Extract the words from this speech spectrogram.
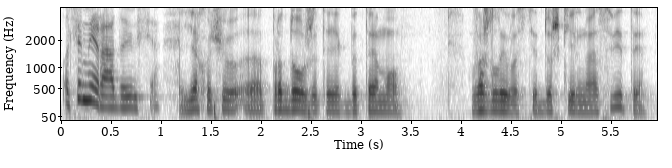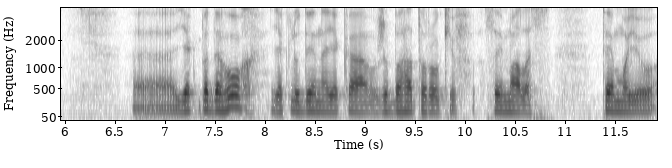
Оце ми радуємося. Я хочу е, продовжити якби, тему важливості дошкільної освіти. Як педагог, як людина, яка вже багато років займалась темою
